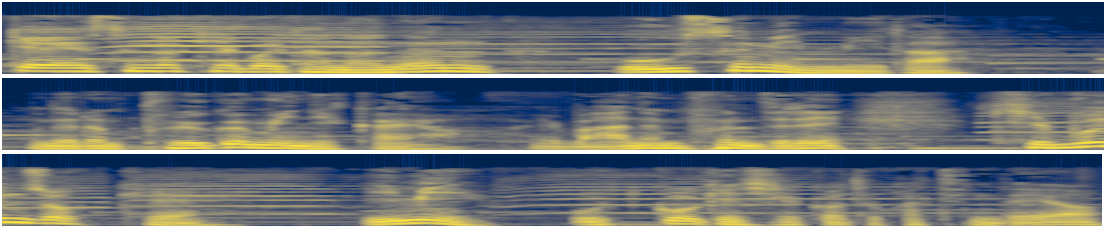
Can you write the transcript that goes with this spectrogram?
함께 생각해 볼 단어는 웃음입니다. 오늘은 불금이니까요. 많은 분들이 기분 좋게 이미 웃고 계실 것도 같은데요.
